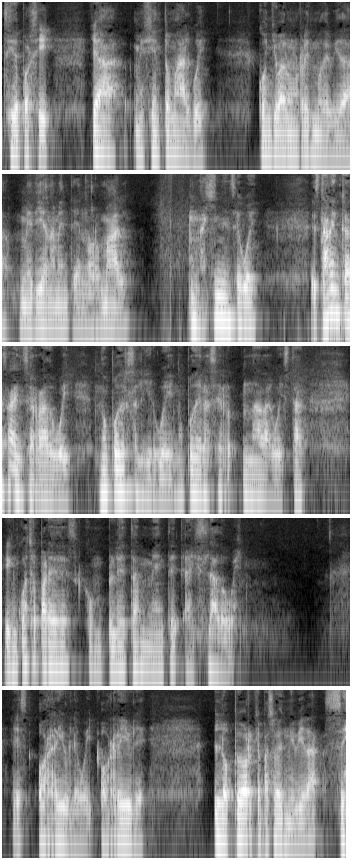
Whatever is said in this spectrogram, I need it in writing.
si de por sí ya me siento mal, güey. Con llevar un ritmo de vida medianamente normal. Imagínense, güey. Estar en casa encerrado, güey. No poder salir, güey. No poder hacer nada, güey. Estar en cuatro paredes completamente aislado, güey. Es horrible, güey. Horrible lo peor que pasó en mi vida, sí,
